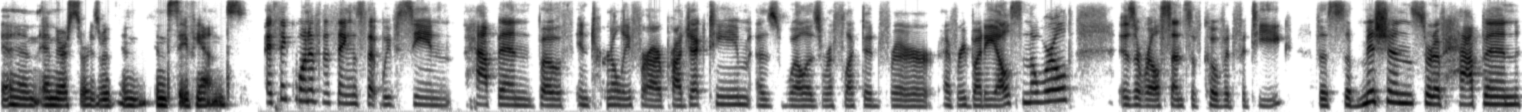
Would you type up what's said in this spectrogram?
and, and their stories within in safe hands I think one of the things that we've seen happen both internally for our project team as well as reflected for everybody else in the world is a real sense of COVID fatigue. The submissions sort of happen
